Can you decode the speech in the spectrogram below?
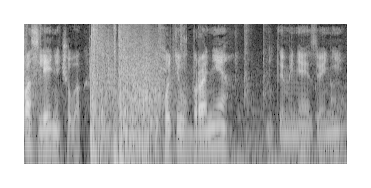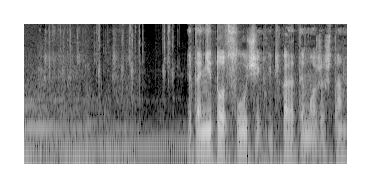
Последний, чувак. Ты хоть и в броне, но ты меня извини. Это не тот случай, когда ты можешь там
